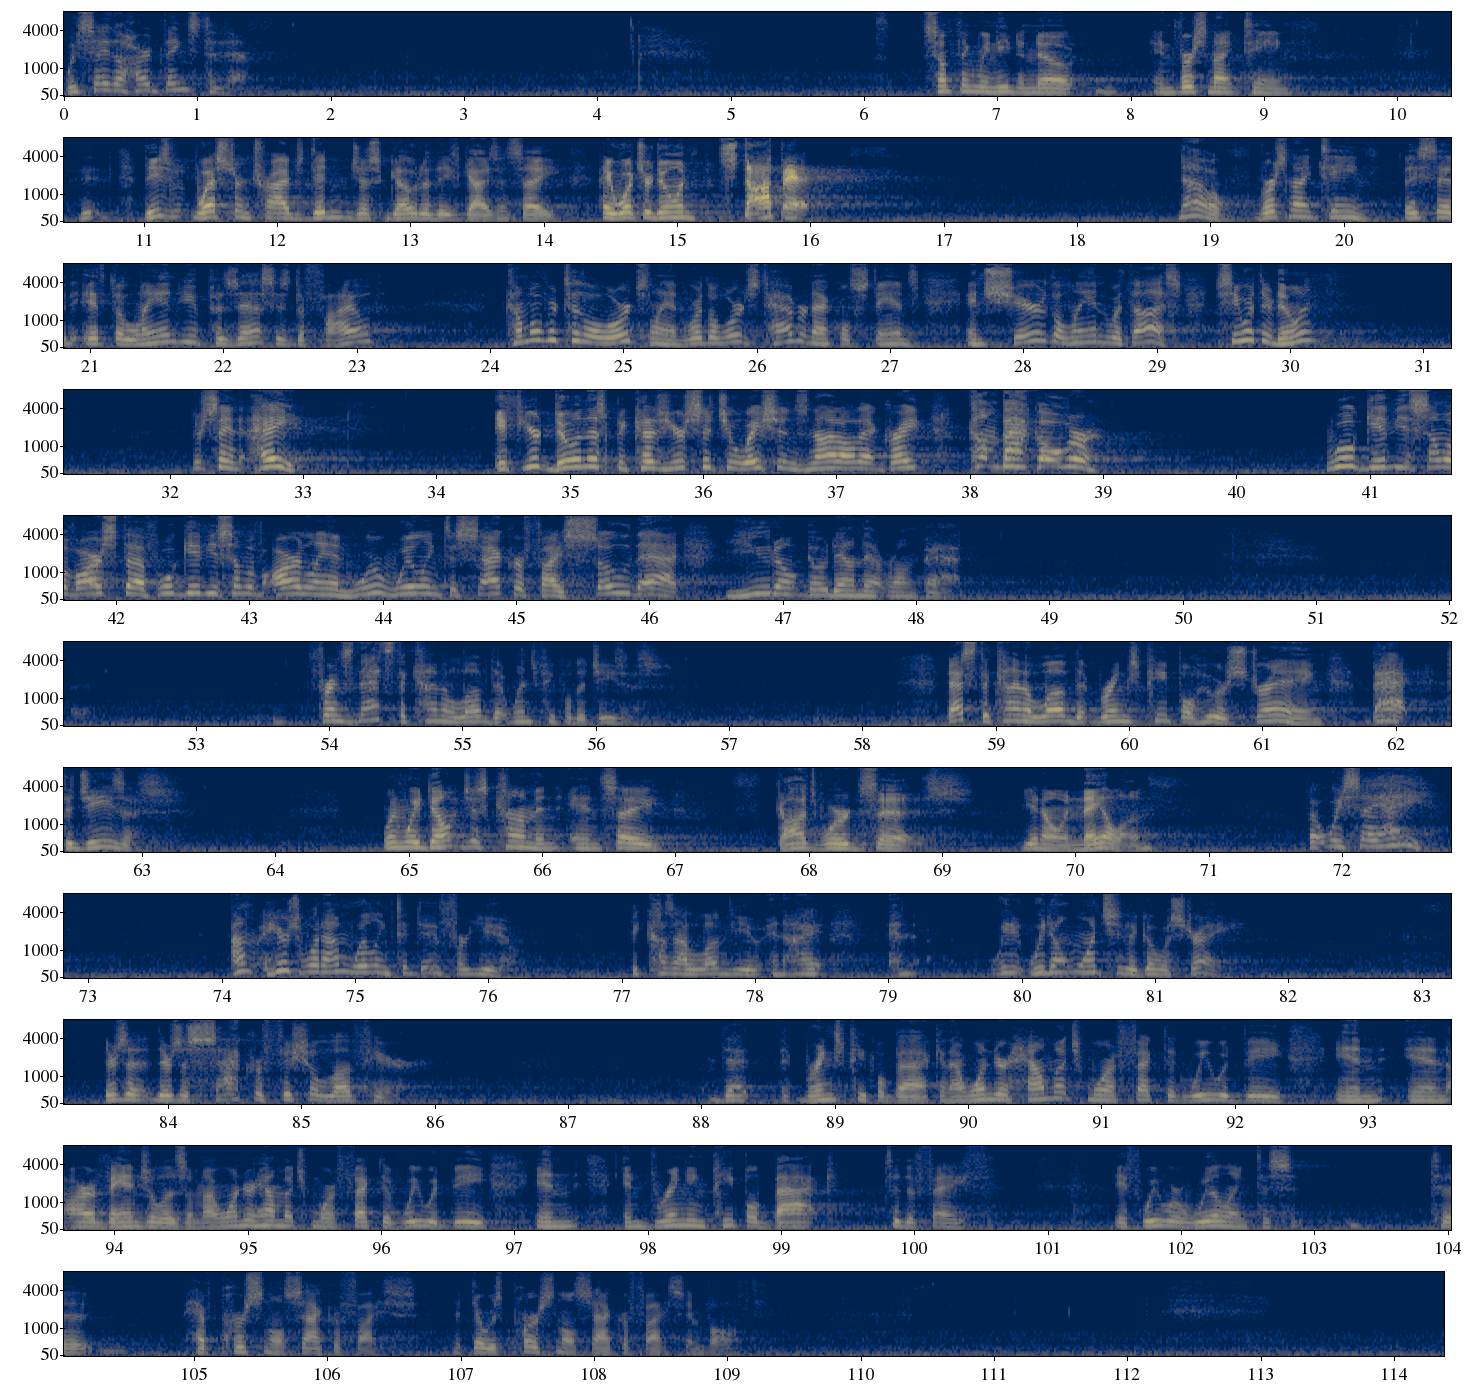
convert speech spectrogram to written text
we say the hard things to them. Something we need to note in verse 19 these Western tribes didn't just go to these guys and say, hey, what you're doing, stop it. No, verse 19, they said, If the land you possess is defiled, come over to the Lord's land where the Lord's tabernacle stands and share the land with us. See what they're doing? They're saying, Hey, if you're doing this because your situation's not all that great, come back over. We'll give you some of our stuff. We'll give you some of our land. We're willing to sacrifice so that you don't go down that wrong path. Friends, that's the kind of love that wins people to Jesus. That's the kind of love that brings people who are straying back to Jesus. When we don't just come and, and say, God's word says, you know, and nail them, but we say, hey, I'm, here's what I'm willing to do for you because I love you and I and we, we don't want you to go astray. There's a, there's a sacrificial love here that, that brings people back. And I wonder how much more effective we would be in, in our evangelism. I wonder how much more effective we would be in, in bringing people back to the faith if we were willing to, to have personal sacrifice, if there was personal sacrifice involved.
